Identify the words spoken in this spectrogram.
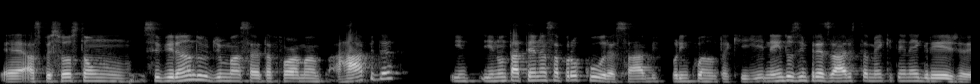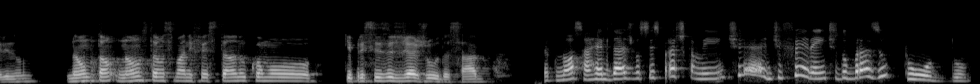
é, as pessoas estão se virando de uma certa forma rápida e, e não está tendo essa procura, sabe? Por enquanto aqui, nem dos empresários também que tem na igreja, eles não, não, tão, não estão se manifestando como que precisa de ajuda, sabe? Nossa, a realidade de vocês praticamente é diferente do Brasil todo.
